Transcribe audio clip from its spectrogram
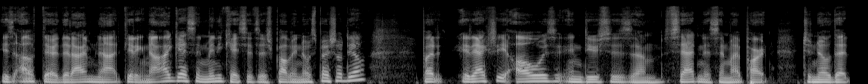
is out there that I'm not getting? Now, I guess in many cases there's probably no special deal, but it actually always induces um, sadness in my part to know that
